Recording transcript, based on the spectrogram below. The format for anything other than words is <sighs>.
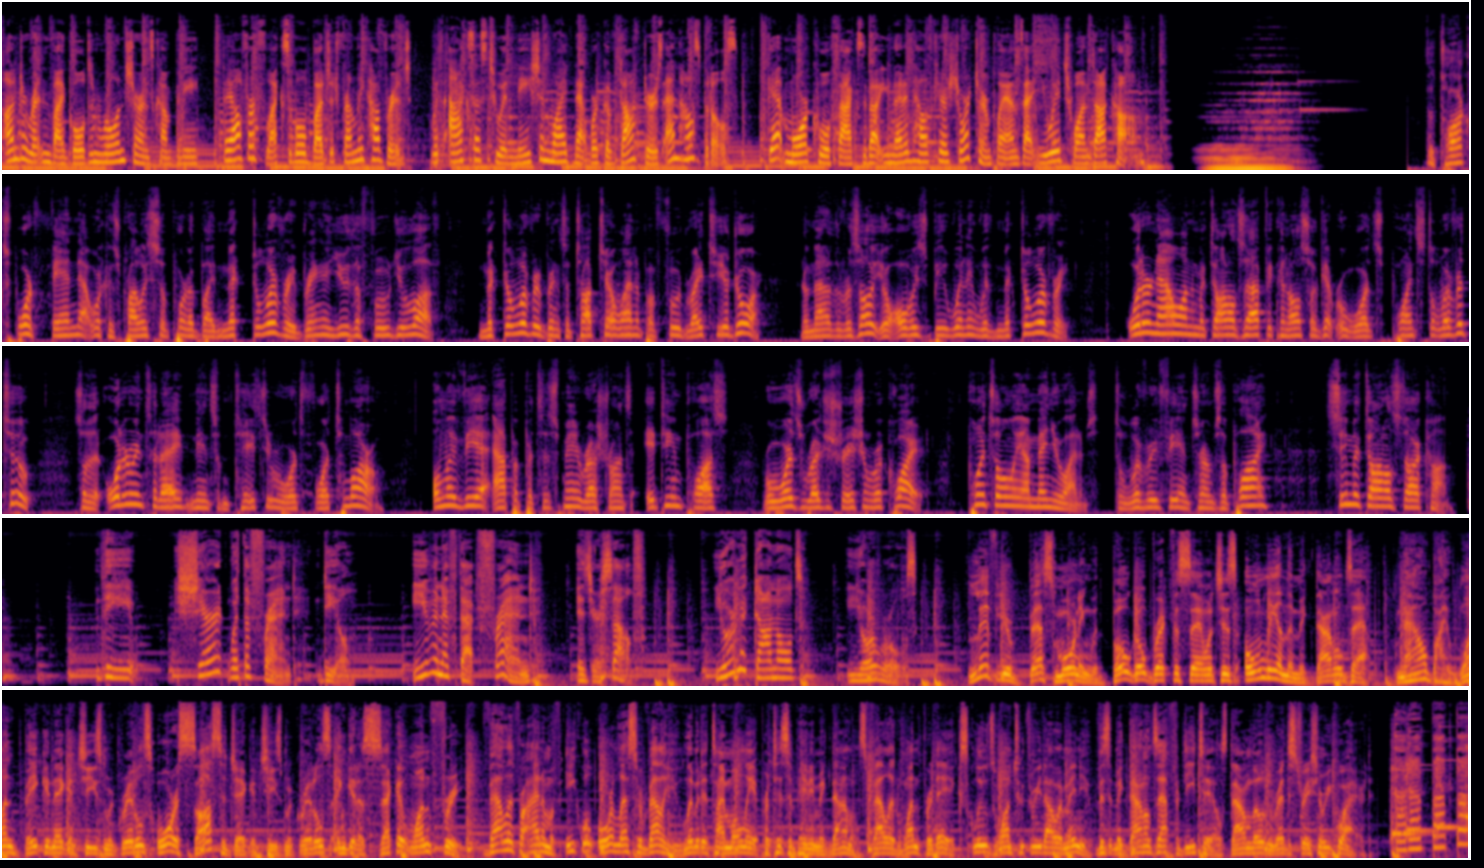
Underwritten by Golden Rule Insurance Company, they offer flexible, budget friendly coverage with access to a nationwide network of doctors and hospitals. Get more cool facts about United Healthcare short term plans at uh1.com. The TalkSport Fan Network is proudly supported by Mick Delivery, bringing you the food you love. McDelivery brings a top tier lineup of food right to your door. No matter the result, you'll always be winning with McDelivery. Order now on the McDonald's app. You can also get rewards points delivered too, so that ordering today means some tasty rewards for tomorrow. Only via app at participating restaurants, 18 plus, rewards registration required. Points only on menu items. Delivery fee and terms apply. See McDonald's.com. The share it with a friend deal. Even if that friend is yourself. Your McDonald's, your rules. Live your best morning with BOGO breakfast sandwiches only on the McDonald's app. Now buy one bacon, egg, and cheese McGriddles or sausage, egg, and cheese McGriddles and get a second one free. Valid for item of equal or lesser value. Limited time only at participating McDonald's. Valid one per day. Excludes one, two, three dollar menu. Visit McDonald's app for details. Download and registration required. Ba-da-ba-ba-ba.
